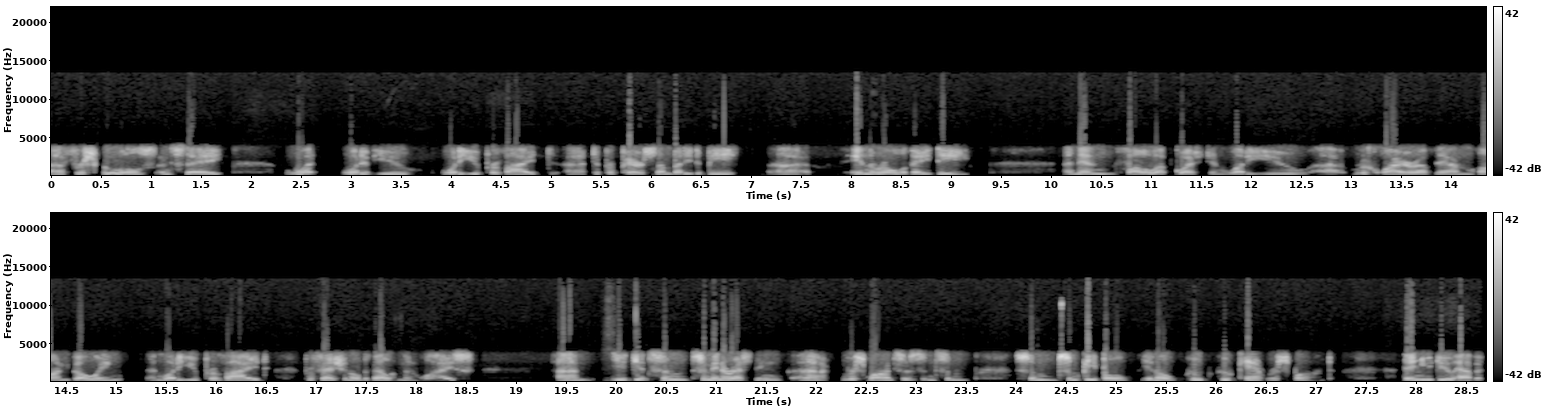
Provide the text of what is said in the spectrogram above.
uh, for schools and say, what what have you what do you provide uh, to prepare somebody to be uh, in the role of AD? And then follow up question: What do you uh, require of them ongoing, and what do you provide professional development wise? Um, you get some some interesting uh, responses and some some some people you know who who can't respond. Then you do have a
